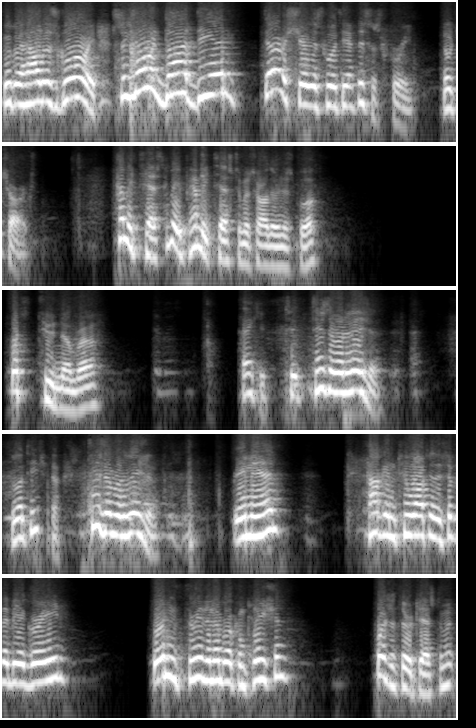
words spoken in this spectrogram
We beheld His glory. So you know what God did? I ever share this with you? This is free. No charge. How many test? How many, how many testaments are there in this book? What's two number of? Thank you. Two, two's number division. You want to teach now? Two's number division. Amen. How can two together except they be agreed? Isn't three the number of completion? Where's the third testament?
